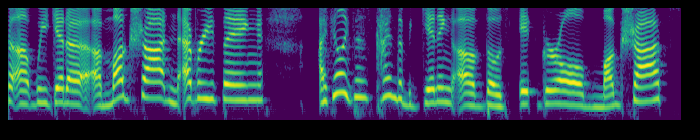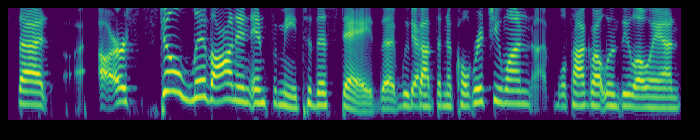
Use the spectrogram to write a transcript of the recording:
uh, we get a, a mugshot and everything. I feel like this is kind of the beginning of those it girl mugshots that are still live on in infamy to this day. That we've Yeah. got the Nicole Richie one. We'll talk about Lindsay Lohan.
